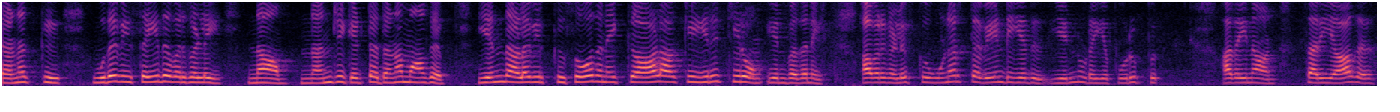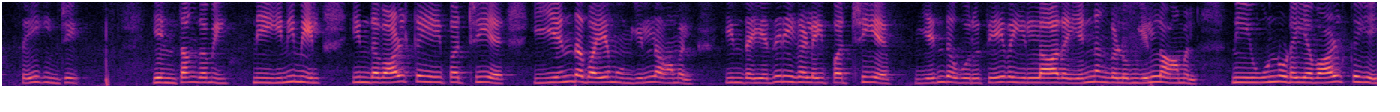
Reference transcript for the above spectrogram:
தனக்கு உதவி செய்தவர்களை நாம் நன்றி கெட்டதனமாக எந்த அளவிற்கு சோதனைக்கு ஆளாக்கி இருக்கிறோம் என்பதனை அவர்களுக்கு உணர்த்த வேண்டியது என்னுடைய பொறுப்பு. அதை நான் சரியாக செய்கின்றேன். என் தங்கமே நீ இனிமேல் இந்த வாழ்க்கையை பற்றிய எந்த பயமும் இல்லாமல் இந்த எதிரிகளை பற்றிய எந்த ஒரு தேவையில்லாத எண்ணங்களும் இல்லாமல் நீ உன்னுடைய வாழ்க்கையை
